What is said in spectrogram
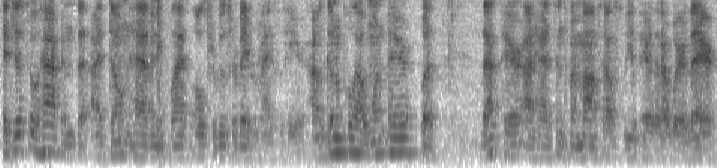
It just so happens that I don't have any black Ultra Boosts or Vapor Maxes here. I was to pull out one pair, but that pair I had sent to my mom's house to be a pair that I wear there.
